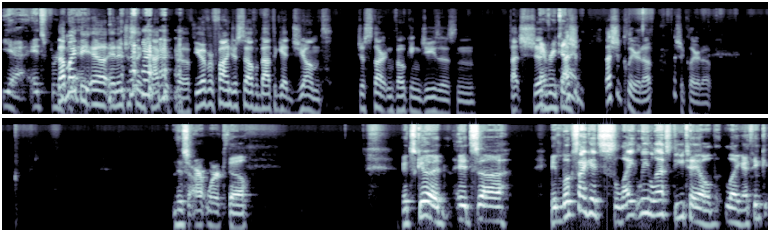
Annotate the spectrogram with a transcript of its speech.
Yeah, it's pretty. that might gay. be uh, an interesting tactic though. If you ever find yourself about to get jumped, just start invoking Jesus and that should Every that time. should that should clear it up. That should clear it up. this artwork though. It's good. It's uh It looks like it's slightly less detailed. Like I think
